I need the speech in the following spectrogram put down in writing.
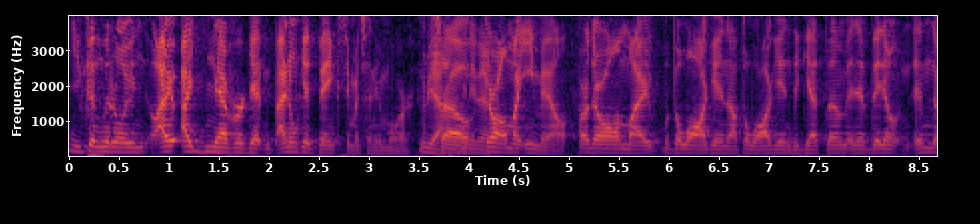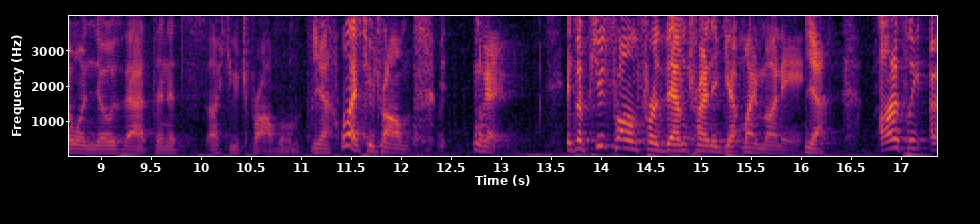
you can literally. I, I never get. I don't get bank statements anymore. Yeah, so they're on my email or they're all on my with the login. I have to log in to get them, and if they don't, if no one knows that, then it's a huge problem. Yeah. Well, not a huge problem. Okay, it's a huge problem for them trying to get my money. Yeah. Honestly, uh,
